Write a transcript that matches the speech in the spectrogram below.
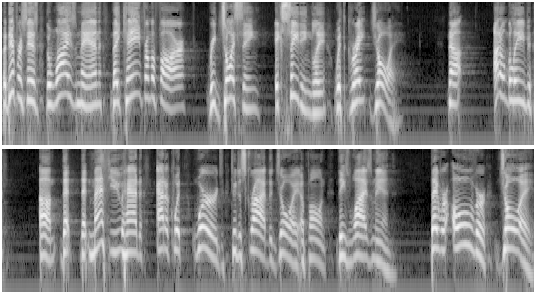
The difference is the wise men, they came from afar rejoicing exceedingly with great joy. Now, I don't believe um, that, that Matthew had adequate words to describe the joy upon these wise men. They were overjoyed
